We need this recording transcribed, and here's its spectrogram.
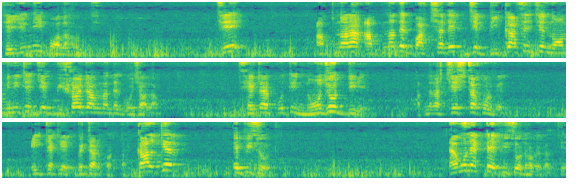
সেই জন্যই বলা হচ্ছে যে, আপনারা, আপনাদের বাচ্চাদের যে বিকাশের যে ন মিনিটের যে বিষয়টা আপনাদের বোঝালাম সেটার প্রতি নজর দিয়ে আপনারা চেষ্টা করবেন এইটাকে বেটার করতে। কালকের এপিসোড এমন একটা এপিসোড হবে কালকে,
